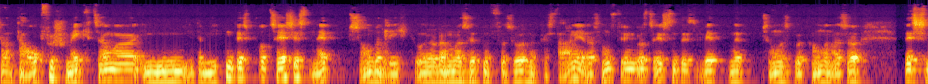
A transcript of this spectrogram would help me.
der, Apfel schmeckt, sagen wir, in, der Mitte des Prozesses nicht sonderlich gut. Oder man sollte versuchen, Kastanie oder sonst irgendwas zu essen, das wird nicht besonders gut kommen. Also das,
